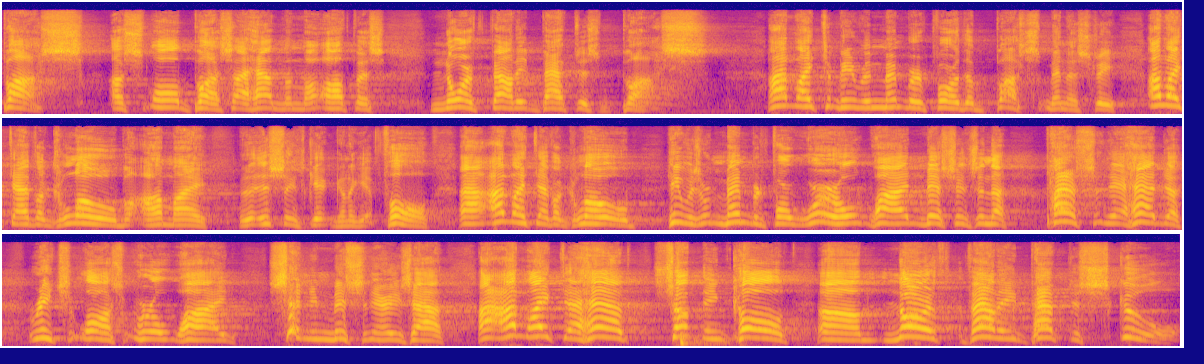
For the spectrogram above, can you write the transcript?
bus, a small bus. I have in my office, North Valley Baptist bus. I'd like to be remembered for the bus ministry. I'd like to have a globe on my, this thing's going to get full. Uh, I'd like to have a globe. He was remembered for worldwide missions and the passion they had to reach lost worldwide, sending missionaries out. I, would like to have something called um, North Valley Baptist School.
